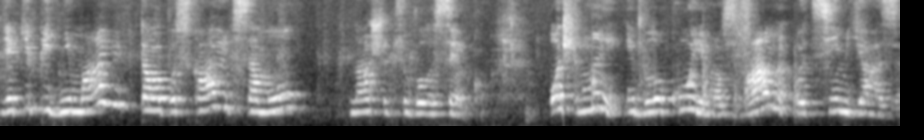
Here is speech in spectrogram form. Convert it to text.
які піднімають та опускають саму нашу цю волосинку. От ми і блокуємо з вами оці м'язи.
